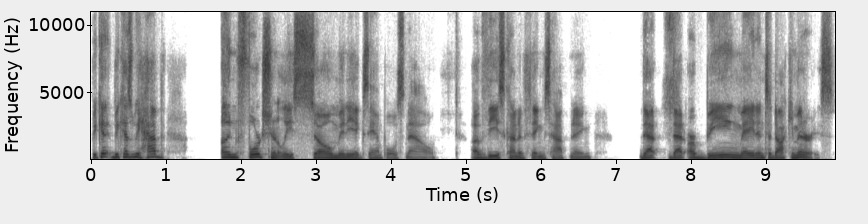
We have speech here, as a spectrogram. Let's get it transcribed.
because because we have unfortunately so many examples now of these kind of things happening that that are being made into documentaries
